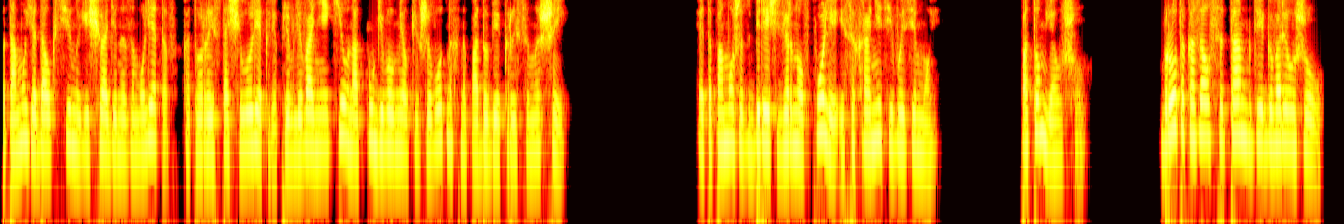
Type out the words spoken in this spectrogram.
Потому я дал Ксину еще один из амулетов, который истощил у лекаря. При вливании ки он отпугивал мелких животных наподобие крыс и мышей. Это поможет сберечь зерно в поле и сохранить его зимой. Потом я ушел. Брод оказался там, где говорил Жоу.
